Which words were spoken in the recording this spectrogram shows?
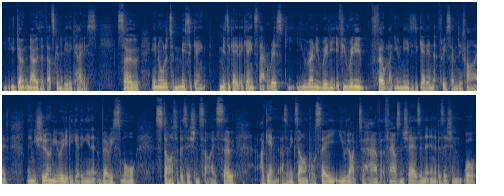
You don't know that that's going to be the case. So in order to mitigate mitigate against that risk you only really if you really felt like you needed to get in at 375 then you should only really be getting in at very small starter position size. So again as an example say you like to have a thousand shares in, in a position. Well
